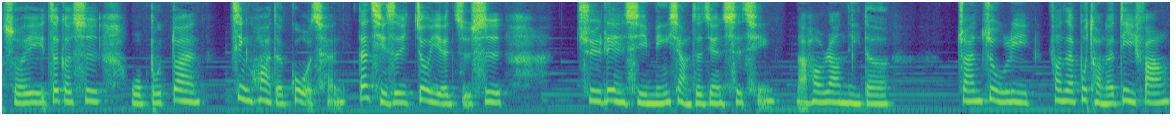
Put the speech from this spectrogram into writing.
所以这个是我不断进化的过程，但其实就也只是去练习冥想这件事情，然后让你的专注力放在不同的地方，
